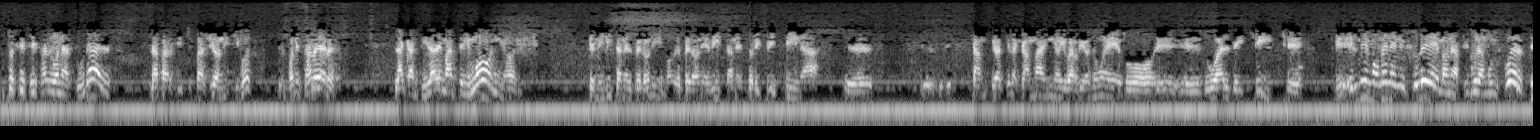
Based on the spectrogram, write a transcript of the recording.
Entonces es algo natural la participación. Y si vos te pones a ver la cantidad de matrimonios que militan el peronismo, de Perón Evita, Néstor y Cristina, eh, Graciela Camaño y Barrio Nuevo, eh, Dualde y Chiche. Eh, el mismo Menem y Zulema, una figura muy fuerte,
